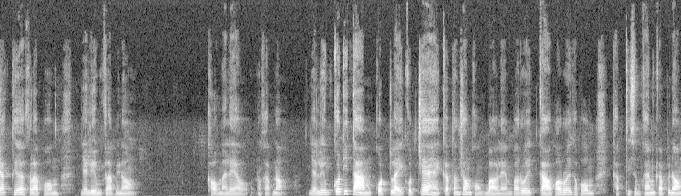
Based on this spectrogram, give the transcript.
จักเทื่อครับผม อย่าลืมครับพี่น้อง เข้ามาแล้วนะครับเนาะอย่าลืมกดติดตามกดไลค์กดแชร์ให้กับทั้งช่องของบ่าวแหลมพารวยก้าวพารวยครับผมครับที่สำคัญครับพี่น้อง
